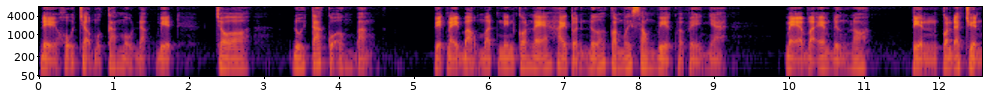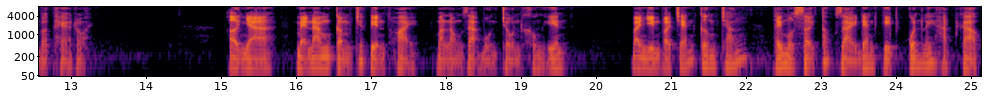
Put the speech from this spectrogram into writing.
để hỗ trợ một ca mổ đặc biệt cho đối tác của ông Bằng. Việc này bảo mật nên có lẽ hai tuần nữa con mới xong việc và về nhà. Mẹ và em đừng lo, tiền con đã chuyển vào thẻ rồi. Ở nhà, mẹ Nam cầm chiếc điện thoại mà lòng dạ bồn chồn không yên. Bà nhìn vào chén cơm trắng, thấy một sợi tóc dài đen kịt quấn lấy hạt gạo.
